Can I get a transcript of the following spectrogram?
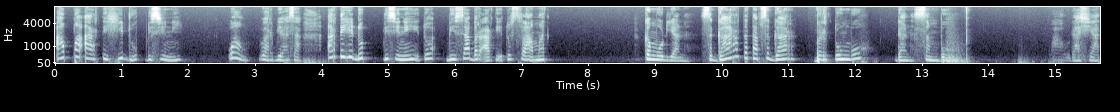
apa arti hidup di sini. Wow, luar biasa. Arti hidup di sini itu bisa berarti itu selamat. Kemudian segar tetap segar, bertumbuh dan sembuh. Wow, dahsyat.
